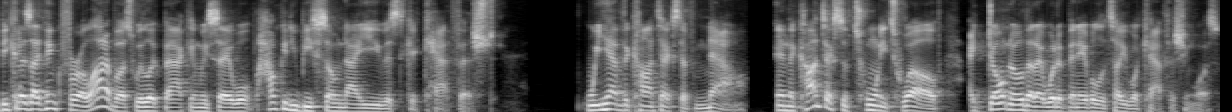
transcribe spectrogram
because I think for a lot of us, we look back and we say, well, how could you be so naive as to get catfished? We have the context of now. In the context of 2012, I don't know that I would have been able to tell you what catfishing was.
